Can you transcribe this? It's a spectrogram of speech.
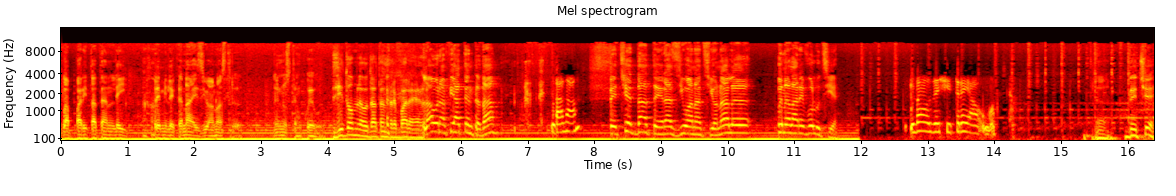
la paritatea în lei premiile, că n-ai ziua noastră. Noi nu suntem cu euro. Zi, domnule, odată întrebarea aia. Laura, fii atentă, da? Da, da. Pe ce dată era ziua națională până la Revoluție? 23 august. De ce?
